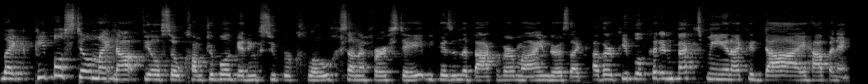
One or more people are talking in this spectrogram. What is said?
like people still might not feel so comfortable getting super close on a first date because in the back of our mind there's like other people could infect me and I could die happening.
